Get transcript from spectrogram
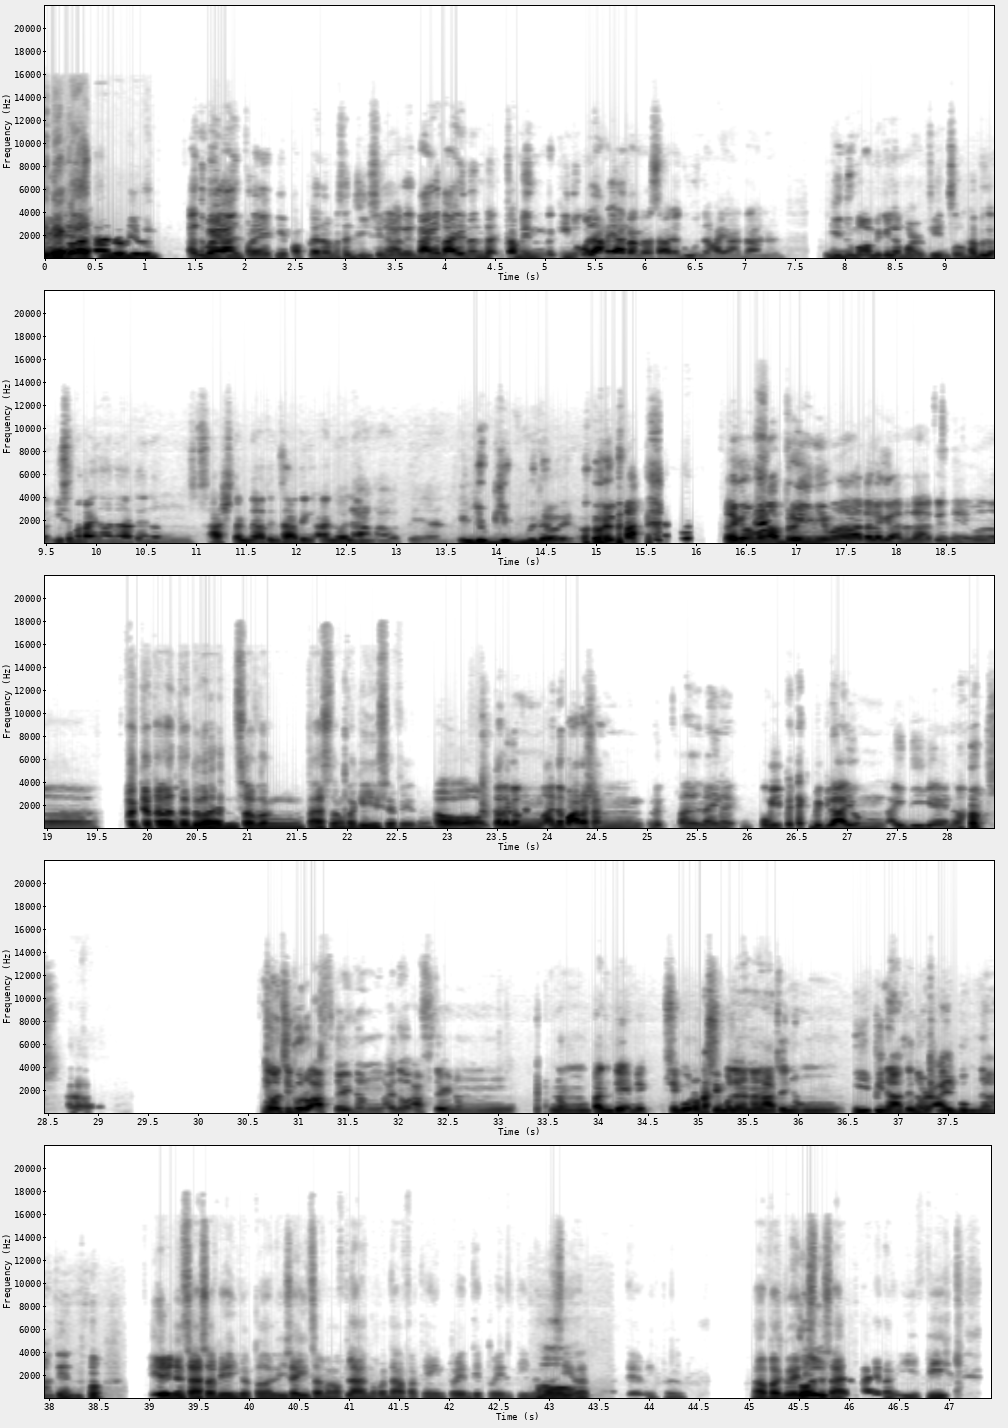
Hindi ko ata alam yun. Ano ba yan, pre? Keep up ka naman sa GC natin. Tayo tayo nun, kami, nag-inu, wala kaya ta sa Laguna kaya ta nun. Ginuma kami kila Marvin. So sabi ko, isip pa tayo na natin ng hashtag natin sa ating annual hangout. Yan. Ilyug-yug mo daw eh. Talagang mga brainy mga talaga ano natin eh. Mga Pagkatarantaduhan, sobrang taas ng pag-iisip eh. No? Oo, talagang ano para siyang ano lang, pumipitek bigla yung idea eh, no? Uh, yun, siguro after ng ano, after nung ng pandemic, siguro nasimulan na natin yung EP natin or album natin, no? Yun yung sasabihin ko, tol. Isa yun sa mga plano ko dapat ngayong 2020 na oh. nasira pandemic, tol. Kapag-release na sana tayo ng EP.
